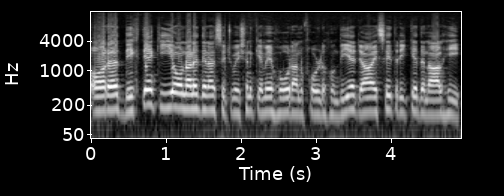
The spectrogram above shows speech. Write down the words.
ਔਰ ਦੇਖਦੇ ਹਾਂ ਕੀ ਆਉਣ ਵਾਲੇ ਦਿਨਾਂ ਸਿਚੁਏਸ਼ਨ ਕਿਵੇਂ ਹੋਰ ਅਨਫੋਲਡ ਹੁੰਦੀ ਹੈ ਜਾਂ ਇਸੇ ਤਰੀਕੇ ਦੇ ਨਾਲ ਹੀ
